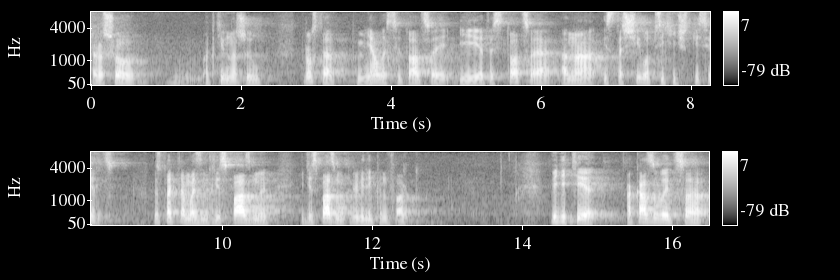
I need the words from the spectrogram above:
хорошо, активно жил. Просто поменялась ситуация, и эта ситуация, она истощила психически сердце. В результате там возникли спазмы, эти спазмы привели к инфаркту. Видите, оказывается,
